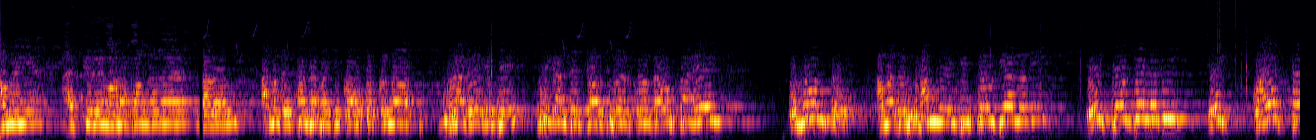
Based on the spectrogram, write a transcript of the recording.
আমি আজকের এই মানববন্ধনের কারণ আমাদের পাশাপাশি কর্তব্যনাথ ভরা হয়ে গেছে। সেখান থেকে জল সরের কোনো ব্যবস্থা নেই। উপরন্তু আমাদের সামনে যে চৌটিয়া নদী, এই চৌটিয়া নদী, এই কয়েকটা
